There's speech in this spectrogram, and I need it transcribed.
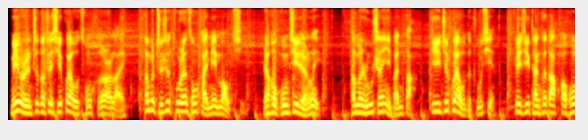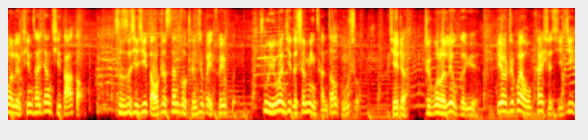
没有人知道这些怪物从何而来，它们只是突然从海面冒起，然后攻击人类。它们如山一般大。第一只怪物的出现，飞机、坦克、大炮轰了六天才将其打倒。此次袭击导致三座城市被摧毁，数以万计的生命惨遭毒手。接着，只过了六个月，第二只怪物开始袭击，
